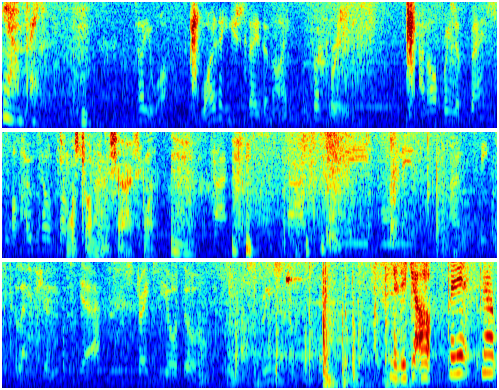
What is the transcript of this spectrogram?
Yeah, I'm free. Tell you what, why don't you stay the night for free, You can always join me in the shower if you want. tax, the brilliant antique collection, yeah, straight to your. Lily, get up. But it's not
